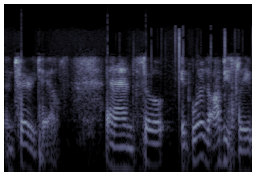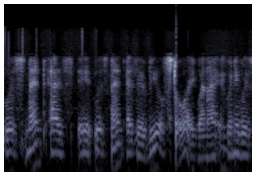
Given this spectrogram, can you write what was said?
and fairy tales, and so it was obviously it was meant as it was meant as a real story when I when it was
